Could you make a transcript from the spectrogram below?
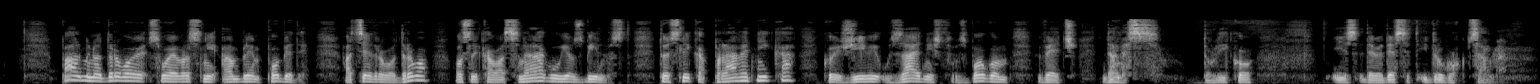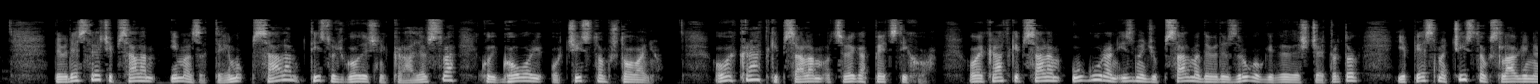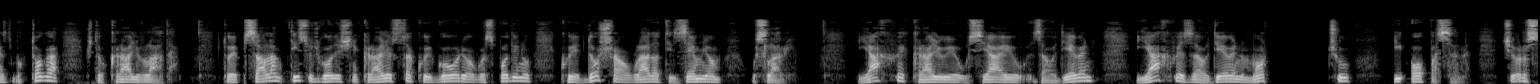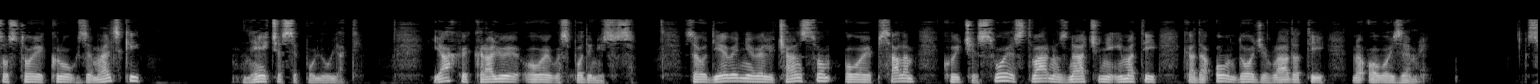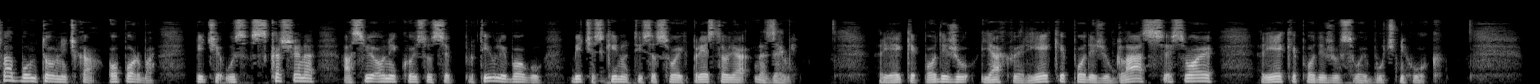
Palmino drvo je svojevrsni amblem pobjede, a cedrovo drvo oslikava snagu i ozbiljnost. To je slika pravednika koji živi u zajedništvu s Bogom već danas. Toliko iz 92. psalma. 93. psalam ima za temu psalam tisućgodišnjeg kraljevstva koji govori o čistom štovanju. Ovo je kratki psalam od svega pet stihova. Ovo je kratki psalam uguran između psalma 92. i 94. je pjesma čistog slavljenja zbog toga što kralj vlada. To je psalam tisućgodišnjeg kraljevstva koji govori o gospodinu koji je došao vladati zemljom u slavi. Jahve kraljuje u sjaju za odjeven, Jahve za odjeven moću i opasan. Čvrsto stoje krug zemaljski, neće se poljuljati. Jahve kraljuje, ovo je gospodin Isus. Za odjevenje veličanstvom, ovo je psalam koji će svoje stvarno značenje imati kada on dođe vladati na ovoj zemlji. Sva buntovnička oporba bit će uskršena, a svi oni koji su se protivili Bogu bit će skinuti sa svojih predstavlja na zemlji. Rijeke podižu, Jahve rijeke podižu glase svoje, rijeke podižu svoj bučni huk.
